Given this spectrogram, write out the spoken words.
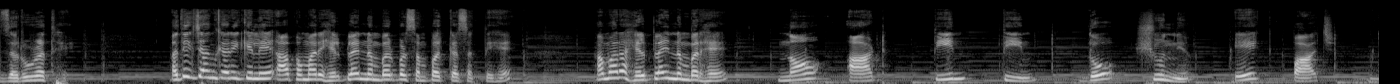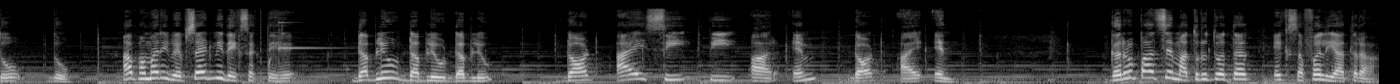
ज़रूरत है। अधिक जानकारी के लिए आप हमारे हेल्पलाइन नंबर पर संपर्क कर सकते हैं। हमारा हेल्पलाइन नंबर है नौ आठ तीन तीन दो शून्य एक पाँच दो दो। आप हमारी वेबसाइट भी देख सकते हैं W W W dot I C P R M dot I N. गर्भपात से मातृत्व तक एक सफल यात्रा।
